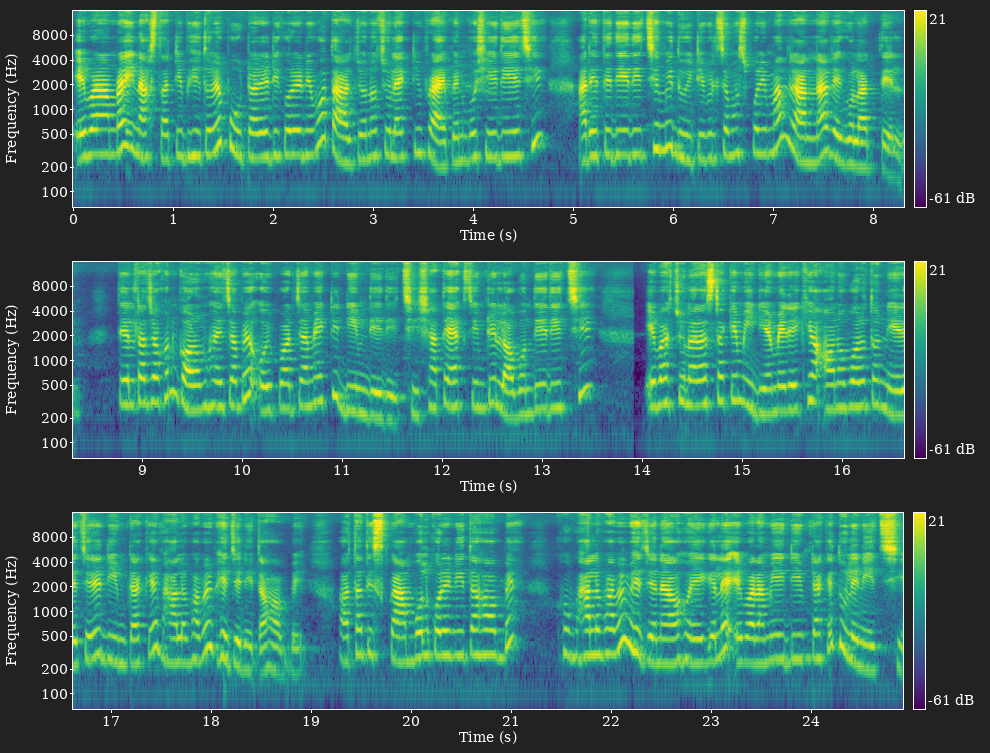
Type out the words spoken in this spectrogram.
এবার আমরা এই নাস্তাটির ভিতরে পুরটা রেডি করে নেব। তার জন্য চলে একটি ফ্রাই প্যান বসিয়ে দিয়েছি আর এতে দিয়ে দিচ্ছি আমি দুই টেবিল চামচ পরিমাণ রান্নার রেগুলার তেল। তেলটা যখন গরম হয়ে যাবে, ওই পর্যায়ে আমি একটি ডিম দিয়ে দিচ্ছি। সাথে এক চিমটি লবণ দিয়ে দিচ্ছি। এবার চুলা রাসটাকে মিডিয়ামে রেখে অনবরত নেড়ে চেড়ে ডিমটাকে ভালোভাবে ভেজে নিতে হবে। অর্থাৎ স্ক্রাম্বল করে নিতে হবে। খুব ভালোভাবে ভেজে নেওয়া হয়ে গেলে এবার আমি এই ডিমটাকে তুলে নিচ্ছি।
